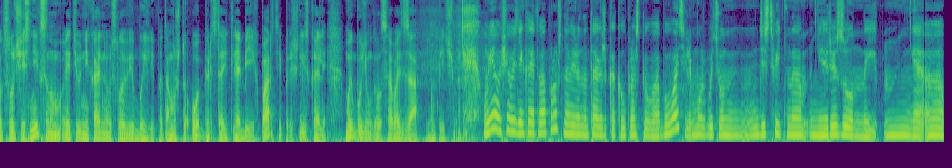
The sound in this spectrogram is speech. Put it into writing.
Вот в случае с Никсоном эти уникальные условия были, потому что обе представители обеих партий пришли и сказали, мы будем голосовать за импичмент. У меня вообще возникает вопрос, наверное, так же, как и у простого обывателя, может быть, он действительно резонный. Э,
